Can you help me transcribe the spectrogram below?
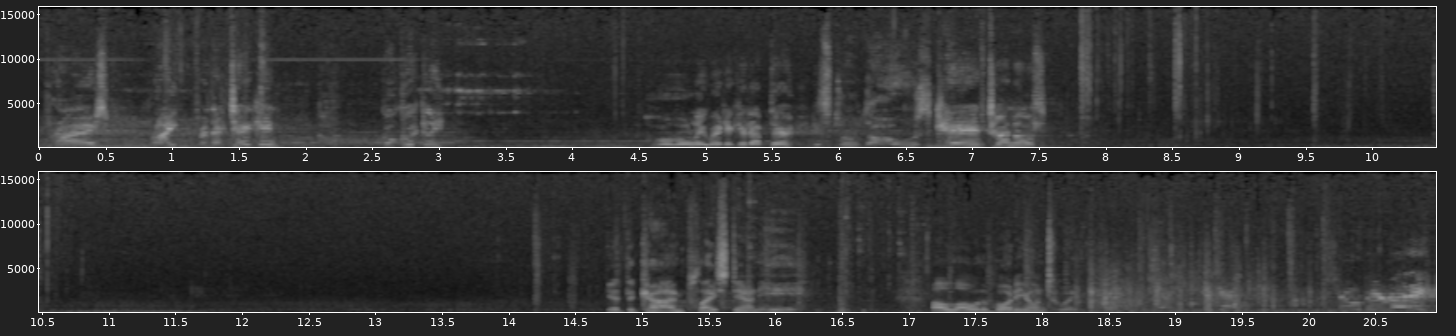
Our prize, right for the taking! Go, go quickly! The only way to get up there is through those cave tunnels! Get the car in place down here. I'll lower the body onto it. Okay, you'll be ready,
